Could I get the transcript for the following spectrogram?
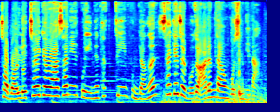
저 멀리 철교와 산이 보이는 탁 트인 풍경은 사계절 모두 아름다운 곳입니다.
